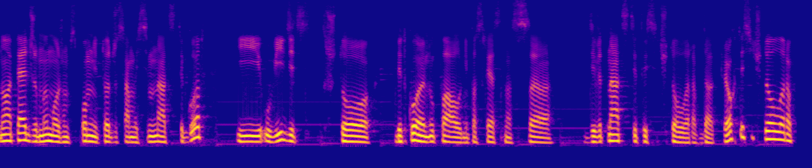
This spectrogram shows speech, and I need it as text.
но опять же мы можем вспомнить тот же самый 17 год и увидеть, что биткоин упал непосредственно с 19 тысяч долларов до 3 тысяч долларов,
